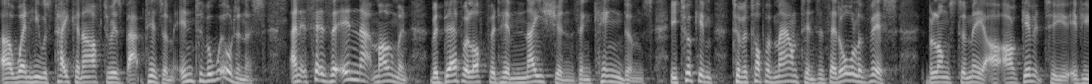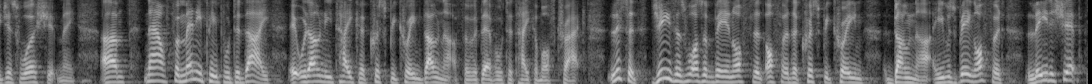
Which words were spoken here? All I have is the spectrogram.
uh, when he was taken after his baptism into the wilderness. And it says that in that moment, the devil offered him nations and kingdoms. He took him to the top of mountains and said, All of this belongs to me. I'll, I'll, give it to you if you just worship me. Um, now, for many people today, it would only take a Krispy Kreme donut for the devil to take them off track. Listen, Jesus wasn't being offered, offered a Krispy Kreme donut. He was being offered leadership,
